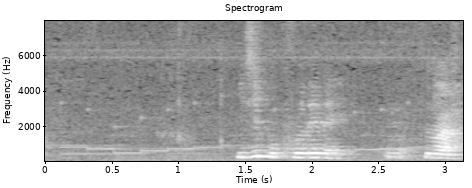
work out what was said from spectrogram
已经不哭了嘞，是吧？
